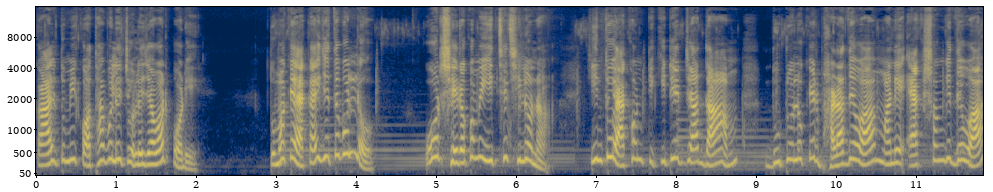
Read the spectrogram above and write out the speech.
কাল তুমি কথা বলে চলে যাওয়ার পরে। তোমাকে একাই যেতে বলল? ওর সেরকমই ইচ্ছে ছিল না। কিন্তু এখন টিকিটের যা দাম, দুটো লোকের ভাড়া দেওয়া মানে একসঙ্গে দেওয়া,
